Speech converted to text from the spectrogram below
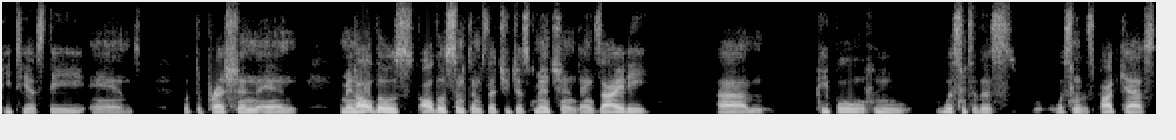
PTSD and with depression and I mean all those all those symptoms that you just mentioned, anxiety. Um, people who listen to this listen to this podcast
